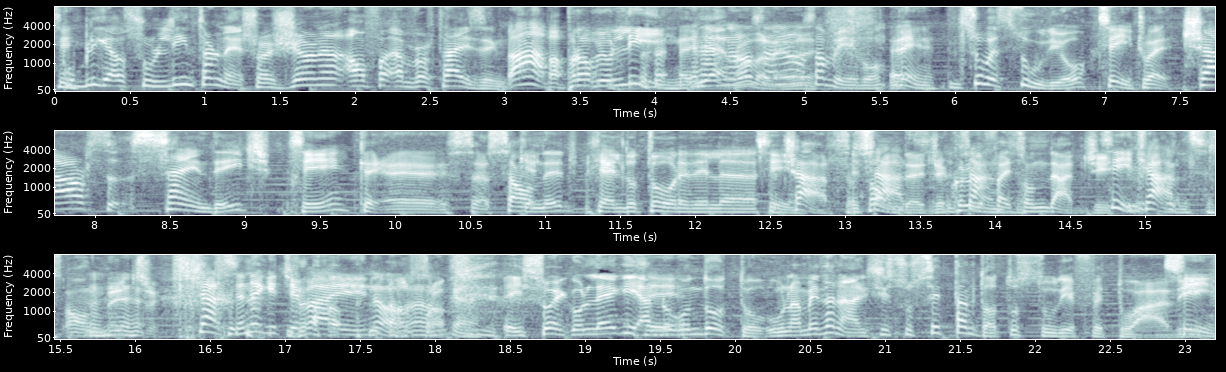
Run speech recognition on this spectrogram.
pubblicato sull'International Journal of Advertising. Ah, ma proprio lì. Eh, Eh, yeah, non, lo, proprio, non lo eh. sapevo. Eh, Bene. Il super studio, Sì. cioè Charles Sandage, Sì. che è S- Sondage. Che, che è il dottore del. Sì. Charles Eh, Sondage, è quello che Charles. fa i sondaggi. Sì, Charles. Sondage. Charles, non è che ci fai. No, non lo so. ok. E i suoi colleghi Sì. hanno condotto una meta-analisi su 78 studi effettuati. Sì.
